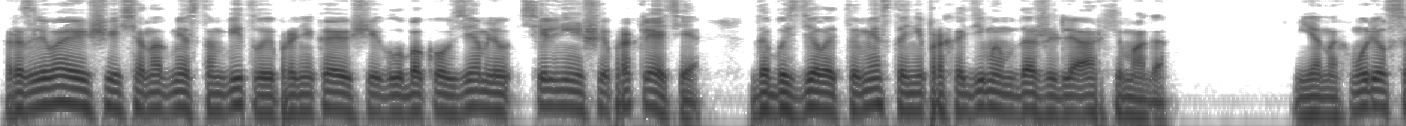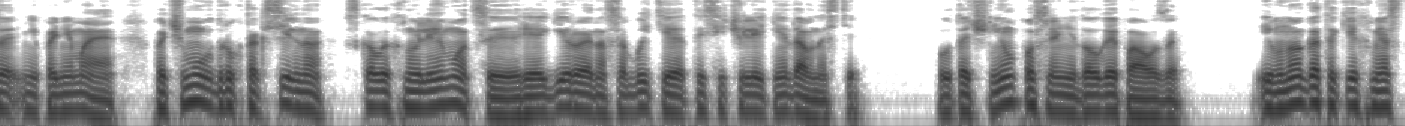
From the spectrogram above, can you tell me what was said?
разливающиеся над местом битвы и проникающие глубоко в землю сильнейшие проклятия, дабы сделать то место непроходимым даже для архимага. Я нахмурился, не понимая, почему вдруг так сильно всколыхнули эмоции, реагируя на события тысячелетней давности. Уточнил после недолгой паузы. И много таких мест?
